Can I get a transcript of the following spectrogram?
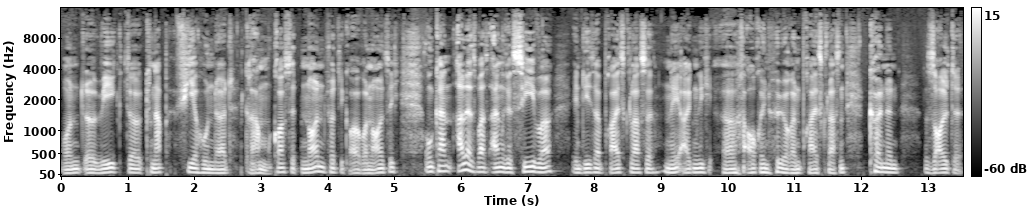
und äh, wiegt äh, knapp 400 Gramm, kostet 49,90 Euro und kann alles, was ein Receiver in dieser Preisklasse, nee, eigentlich äh, auch in höheren Preisklassen können sollte.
